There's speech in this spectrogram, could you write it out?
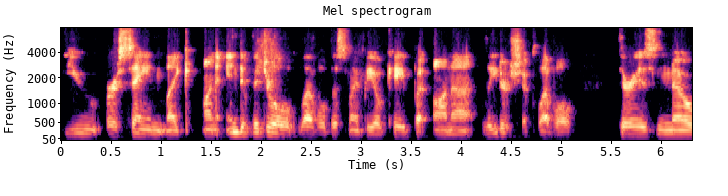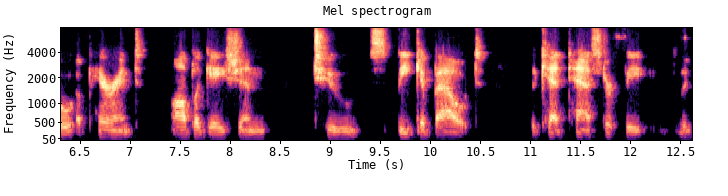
you are saying, like, on an individual level, this might be okay, but on a leadership level, there is no apparent obligation to speak about the catastrophe, the,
